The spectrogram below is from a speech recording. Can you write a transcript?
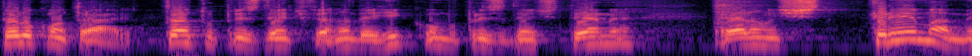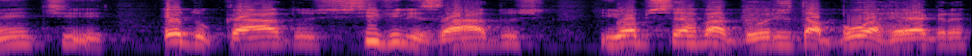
Pelo contrário, tanto o presidente Fernando Henrique como o presidente Temer eram extremamente educados, civilizados e observadores da boa regra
